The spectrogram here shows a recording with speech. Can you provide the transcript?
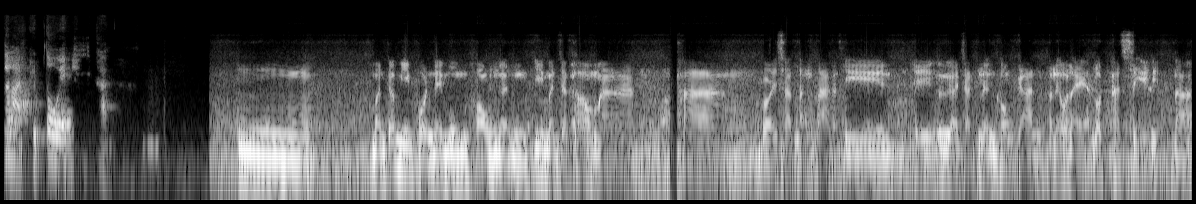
ตลาดคริปโตยังไงคะอืม มันก็มีผลในมุมของเงินที่มันจะเข้ามาผ่านบริษัทต่างๆ ที่เอื้อจากเรื่องของการเขาเรียกว่าอะไรลดภาษีนะ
